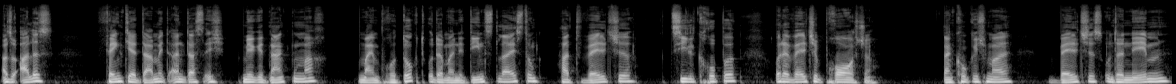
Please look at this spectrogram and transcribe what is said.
Also alles fängt ja damit an, dass ich mir Gedanken mache, mein Produkt oder meine Dienstleistung hat welche Zielgruppe oder welche Branche. Dann gucke ich mal, welches Unternehmen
